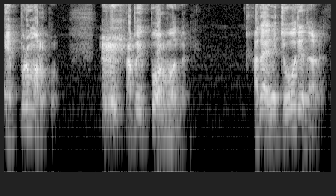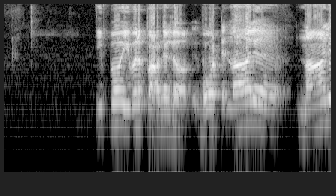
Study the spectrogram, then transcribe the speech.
എപ്പോഴും മറക്കും. അപ്പോൾ ഇപ്പൊ ഓർമ്മ വന്ന്. അതായത് ചോദ്യം ഇതാണ്. ഇപ്പോൾ ഇവർ പറഞ്ഞല്ലോ വോട്ട് നാല് നാല്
